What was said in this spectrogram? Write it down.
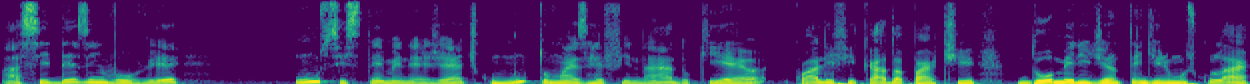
a se desenvolver um sistema energético muito mais refinado que é qualificado a partir do meridiano tendíneo muscular.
